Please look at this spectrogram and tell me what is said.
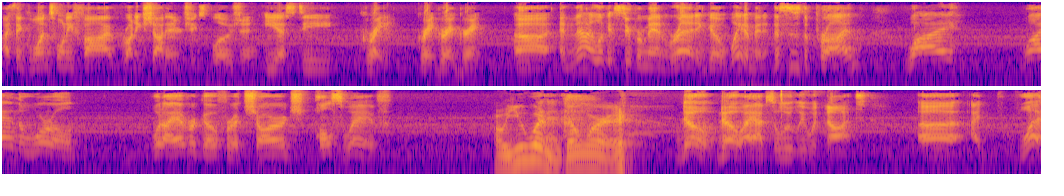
I think 125, running shot, energy explosion, ESD, great, Great, great, great. Uh, and then I look at Superman Red and go, wait a minute, this is the Prime? Why, why in the world would I ever go for a charge pulse wave? Oh, you wouldn't. Don't worry. No, no, I absolutely would not. Uh, I what?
